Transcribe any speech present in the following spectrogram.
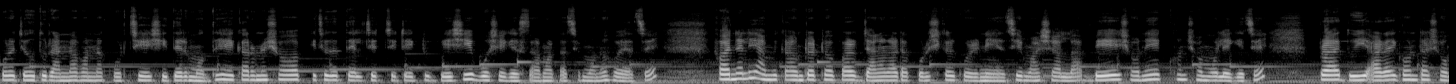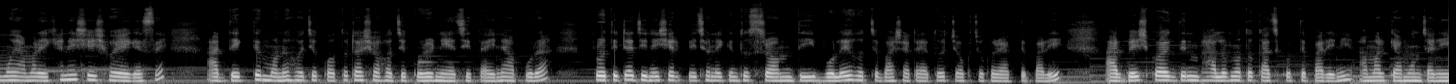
করে যেহেতু রান্না বান্না করছি এই শীতের মধ্যে এই কারণে সব কিছুতে তেল চিটচিটে একটু বেশি বসে গেছে, আমার কাছে মনে হয়েছে। ফাইনালি আমি কাউন্টার টপ আর জানালাটা পরিষ্কার করে নিয়েছি মার্শাল্লাহ বেশ অনেকক্ষণ সময় লেগেছে, প্রায় দুই আড়াই ঘণ্টা সময় আমার এখানে শেষ হয়ে গেছে। আর দেখতে মনে হয় যে কতটা সহজে করে নিয়েছি, তাই না আপুরা? প্রতিটা জিনিসের পেছনে কিন্তু শ্রম দিই বলেই হচ্ছে বাসাটা এত চকচকে রাখতে পারি। আর বেশ কয়েকদিন ভালো মতো কাজ করতে পারিনি। আমার কেমন জানি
